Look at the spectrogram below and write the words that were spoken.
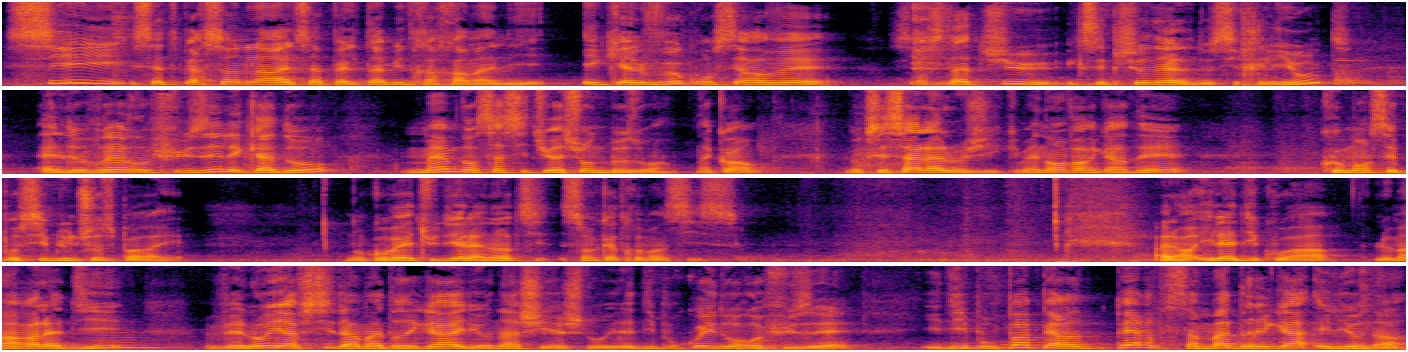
si cette personne-là, elle s'appelle Tamid Rachamani et qu'elle veut conserver son statut exceptionnel de Sichliout, elle devrait refuser les cadeaux, même dans sa situation de besoin. D'accord? Donc c'est ça la logique. Maintenant, on va regarder comment c'est possible une chose pareille. Donc on va étudier la note 186. Alors, il a dit quoi? Le Maharal a dit Velo yafsida madriga eliona shieshlo. Il a dit pourquoi il doit refuser? Il dit pour pas per- perdre sa madriga eliona.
